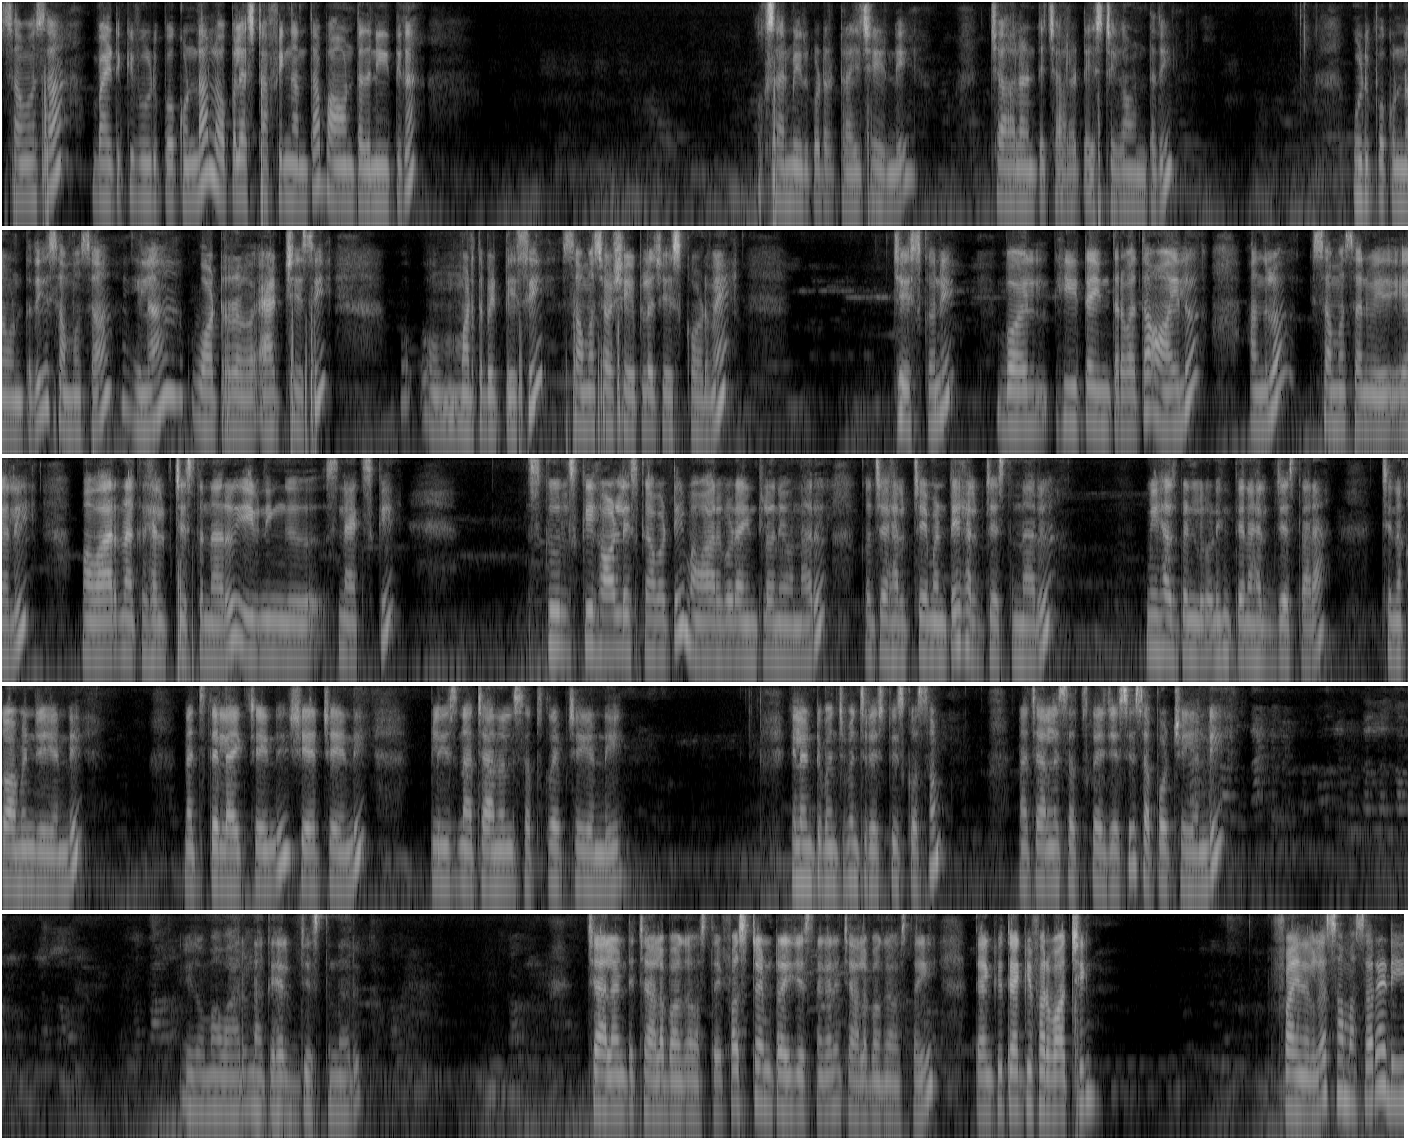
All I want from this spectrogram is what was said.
సమోసా బయటికి ఊడిపోకుండా లోపల స్టఫింగ్ అంతా బాగుంటుంది నీట్గా. ఒకసారి మీరు కూడా ట్రై చేయండి. చాలా అంటే చాలా టేస్టీగా ఉంటుంది. ఊడిపోకుండా ఉంటుంది. సమోసా ఇలా వాటర్ యాడ్ చేసి మడతబెట్టేసి సమోసా షేప్లో చేసుకోవడమే. చేసుకొని బాయిల్ హీట్ అయిన తర్వాత ఆయిల్ అందులో సమోసాను వేయాలి. మా వారు నాకు హెల్ప్ చేస్తున్నారు ఈవినింగ్ స్నాక్స్కి స్కూల్స్కి హాలిడేస్ కాబట్టి మా వారు కూడా ఇంట్లోనే ఉన్నారు. కొంచెం హెల్ప్ చేయమంటే హెల్ప్ చేస్తున్నారు. మీ హస్బెండ్లు కూడా ఇంతేనా హెల్ప్ చేస్తారా? చిన్న కామెంట్ చేయండి. నచ్చితే లైక్ చేయండి షేర్ చేయండి. ప్లీజ్ నా ఛానల్ని సబ్స్క్రైబ్ చేయండి. ఇలాంటి మంచి మంచి రెసిపీస్ కోసం నా ఛానల్ని సబ్స్క్రైబ్ చేసి సపోర్ట్ చేయండి. ఇక మా వారు నాకు హెల్ప్ చేస్తున్నారు. చాలా అంటే చాలా బాగా వస్తాయి. ఫస్ట్ టైం ట్రై చేసినా కానీ చాలా బాగా వస్తాయి. Thank you thank you for watching ఫైనల్గా సమోసా రెడీ.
